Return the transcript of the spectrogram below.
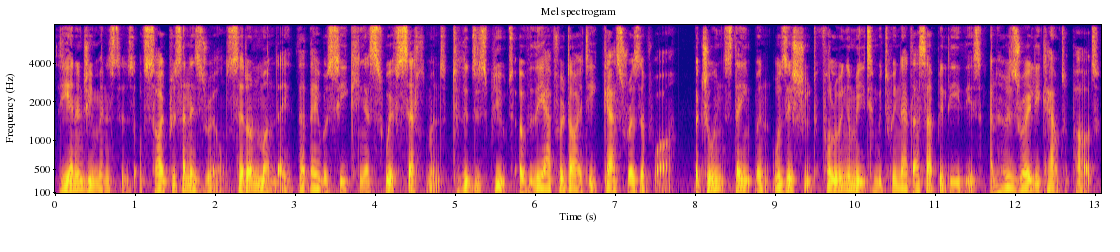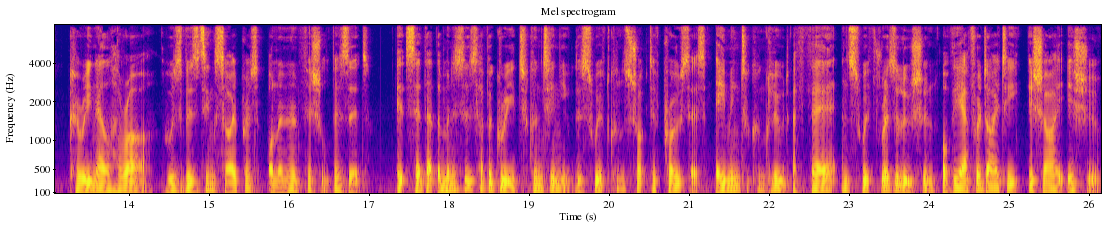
the energy ministers of Cyprus and Israel said on Monday that they were seeking a swift settlement to the dispute over the Aphrodite gas reservoir. A joint statement was issued following a meeting between Natasa Pilides and her Israeli counterpart, Karine Elharrar, who was visiting Cyprus on an official visit. It said that the ministers have agreed to continue the swift constructive process aiming to conclude a fair and swift resolution of the Aphrodite Yishai issue.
